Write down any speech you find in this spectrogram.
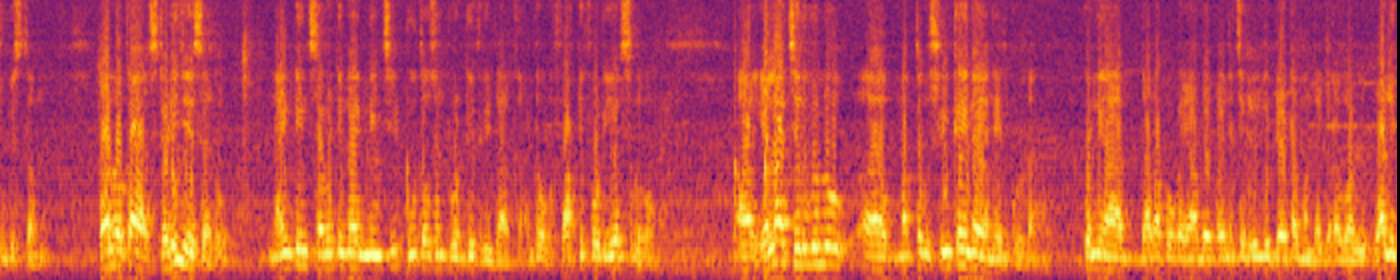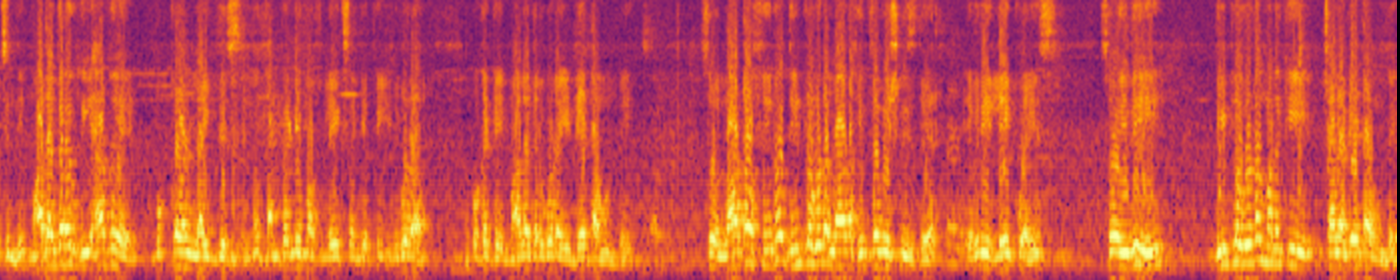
చూపిస్తాము. వాళ్ళు ఒక స్టడీ చేశారు నైన్టీన్ సెవెంటీ నైన్ నుంచి టూ థౌజండ్ ట్వంటీ త్రీ దాకా అంటే ఒక ఫార్టీ ఫోర్ ఇయర్స్లో ఎలా చెరువులు మొత్తం ష్రింక్ అయినాయి అనేది కూడా కొన్ని దాదాపు ఒక యాభై పైన చెరువులు డేటా మన దగ్గర వాళ్ళు వాళ్ళు ఇచ్చింది. మా దగ్గర we have a book called like this you know compendium of lakes అని చెప్పి ఇది కూడా ఒకటి మా దగ్గర కూడా ఈ డేటా ఉంది. సో లాట్ ఆఫ్ యూనో దీంట్లో కూడా lot of information is there every lake wise so ఇది దీంట్లో కూడా మనకి చాలా డేటా ఉంది.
